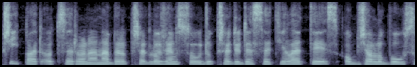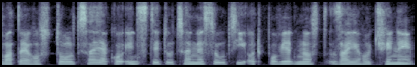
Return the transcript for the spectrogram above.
Případ otce Ronana byl předložen soudu před deseti lety s obžalobou svatého stolce jako instituce nesoucí odpovědnost za jeho činy.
